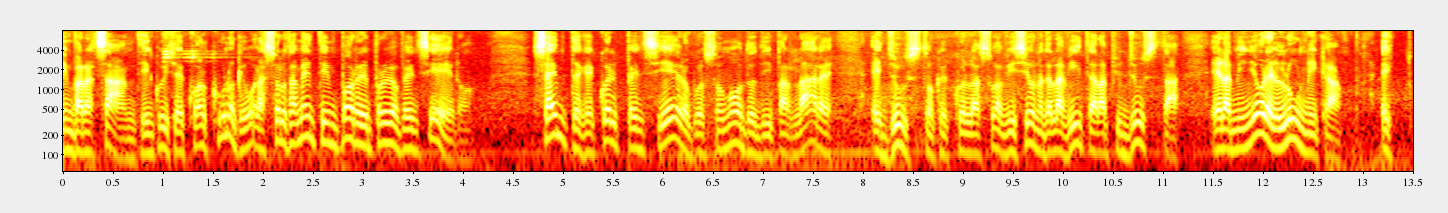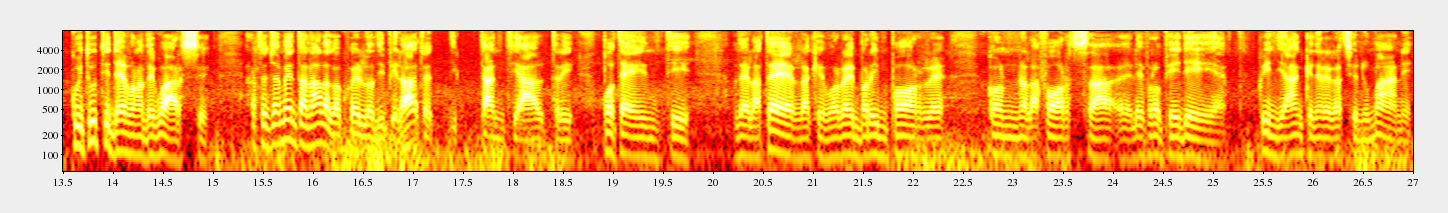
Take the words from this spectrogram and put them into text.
imbarazzanti in cui c'è qualcuno che vuole assolutamente imporre il proprio pensiero, sente che quel pensiero, quel suo modo di parlare è giusto, che quella sua visione della vita è la più giusta, è la migliore e l'unica e cui tutti devono adeguarsi. Un atteggiamento analogo a quello di Pilato e di tanti altri potenti della terra che vorrebbero imporre con la forza eh, le proprie idee, quindi anche nelle relazioni umane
